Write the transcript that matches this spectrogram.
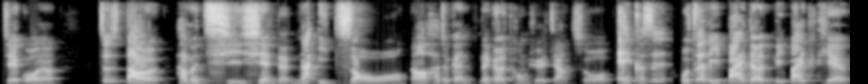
结果呢？就是到了他们期限的那一周哦，然后他就跟那个同学讲说：“哎，可是我这礼拜的礼拜天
